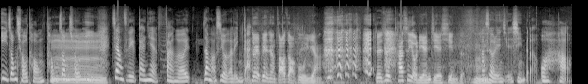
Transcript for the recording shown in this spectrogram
异中求同，同中求异、嗯、这样子的一个概念，反而让老师有了灵感。对，变成找找不一样。对，是它是有连结性的，嗯、它是有连结性的。哇，好，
